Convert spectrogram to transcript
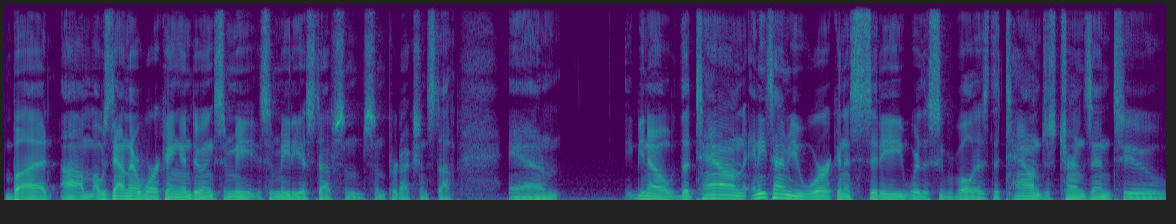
but um, I was down there working and doing some me- some media stuff, some some production stuff, and you know the town anytime you work in a city where the super bowl is the town just turns into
